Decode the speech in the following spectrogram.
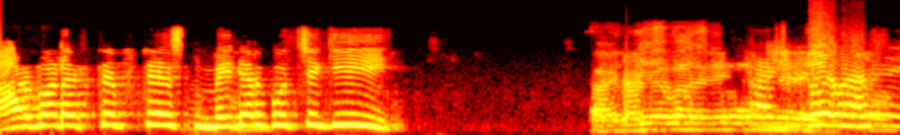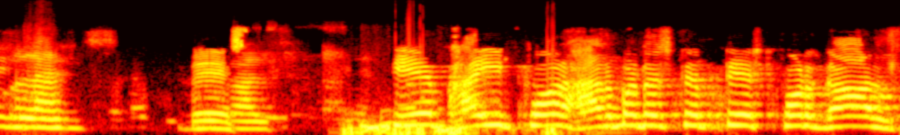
Harvard step test measure করছে কি Best. Girls. Step height for Harvard step test for girls.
